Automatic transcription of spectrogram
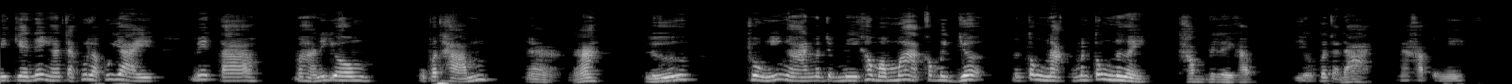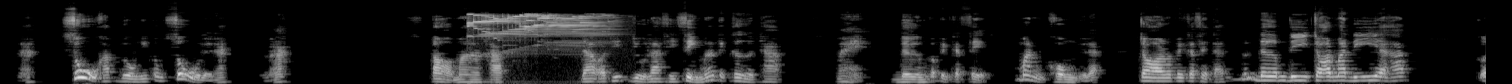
มีเกณฑ์ได้งานจากผู้หลักผู้ใหญ่ เมตตา มหานิยม อุปถัมภ์อ่านะ หรือช่วงนี้งานมันจะมีเข้ามามากเข้ามาเยอะ มันต้องหนักมันต้องเหนื่อยทำไปเลยครับ เดี๋ยวก็จะได้นะครับ ตรงนี้นะสู้ครับดวงนี้ต้องสู้เลยนะนะต่อมาครับ ดาวอาทิตย์อยู่ราศีสิงห์มาตั้งแต่เกิดครับแหมเดิมก็เป็นเกษตรมั่นคงอยู่แล้วจรมาเป็นเกษตรแต่มันเดิมดีจรมาดีอะครับ ก็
